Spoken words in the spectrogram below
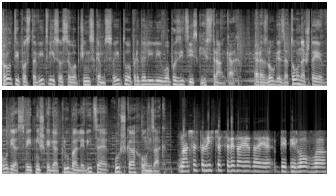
Proti postavitvi so se v občinskem svetu opredelili v opozicijskih strankah. Razloge za to našteje vodja svetniškega kluba Levice Urška Honzak. Naše stališče seveda je, da je, bi bilo v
